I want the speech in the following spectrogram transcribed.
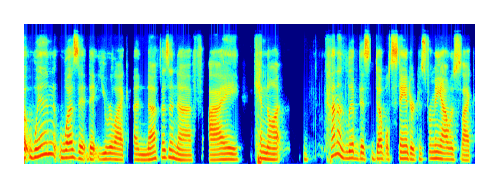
But when was it that you were like, enough is enough? I cannot kind of live this double standard. Because for me, I was like,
